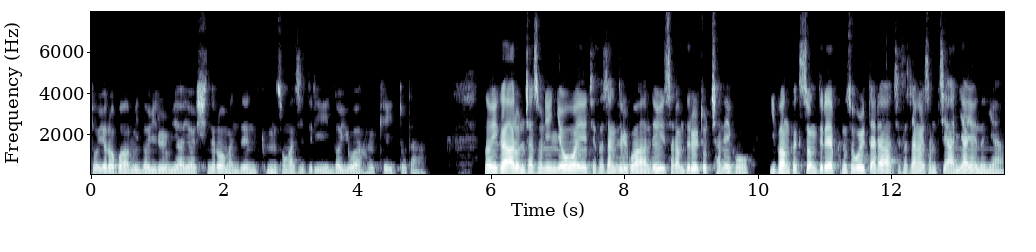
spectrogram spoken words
또 여로보암이 너희를 위하여 신으로 만든 금송아지들이 너희와 함께 있도다. 너희가 아론 자손인 여호와의 제사장들과 레위 사람들을 쫓아내고 이방 백성들의 풍속을 따라 제사장을 삼지 아니하였느냐?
